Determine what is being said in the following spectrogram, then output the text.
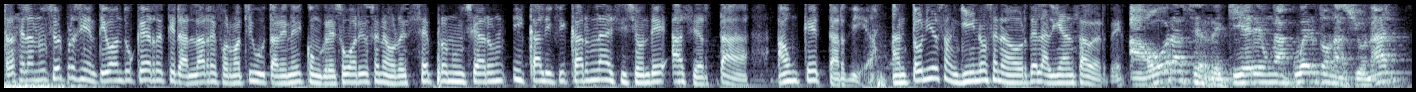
Tras el anuncio del presidente Iván Duque de retirar la reforma tributaria en el Congreso, varios senadores se pronunciaron y calificaron la decisión de acertada, aunque tardía. Antonio Sanguino, senador de la Alianza Verde. Ahora se requiere un acuerdo nacional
